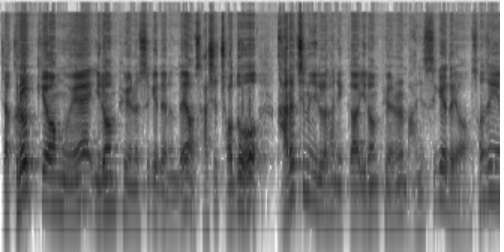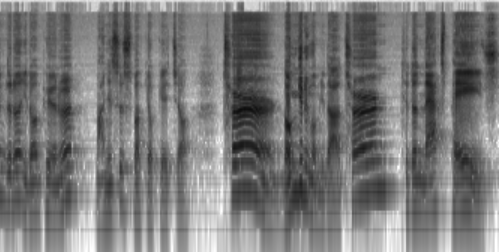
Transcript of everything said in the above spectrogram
자, 그럴 경우에 이런 표현을 쓰게 되는데요. 사실 저도 가르치는 일을 하니까 이런 표현을 많이 쓰게 돼요. 선생님들은 이런 표현을 많이 쓸 수밖에 없겠죠. turn, 넘기는 겁니다. turn to the next page.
